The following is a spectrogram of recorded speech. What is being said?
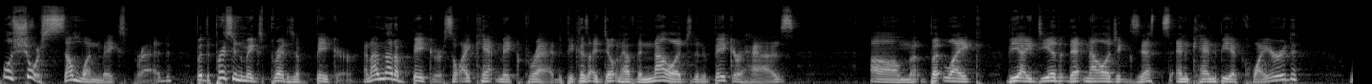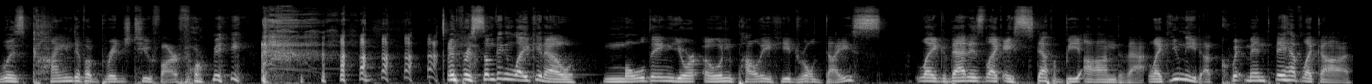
well, sure, someone makes bread, but the person who makes bread is a baker. And I'm not a baker, so I can't make bread because I don't have the knowledge that a baker has. Um, but like the idea that that knowledge exists and can be acquired was kind of a bridge too far for me. and for something like, you know, molding your own polyhedral dice, like that is like a step beyond that. Like you need equipment. They have like a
